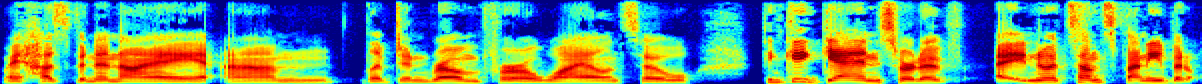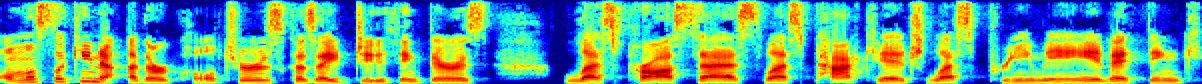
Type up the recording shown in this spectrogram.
My husband and I um, lived in Rome for a while. And so I think, again, sort of, I know it sounds funny, but almost looking at other cultures, because I do think there's less process, less package, less pre made. I think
